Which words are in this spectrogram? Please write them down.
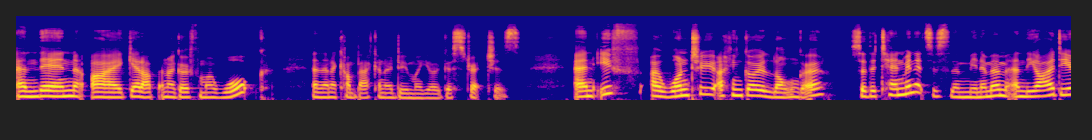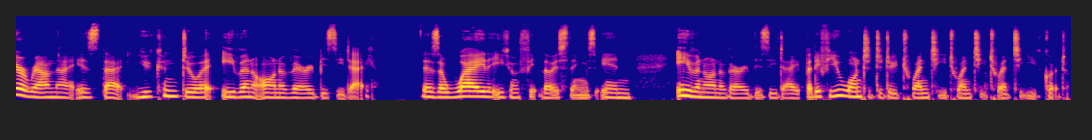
and then I get up and I go for my walk. And then I come back and I do my yoga stretches. And if I want to, I can go longer. So the 10 minutes is the minimum. And the idea around that is that you can do it even on a very busy day. There's a way that you can fit those things in even on a very busy day. But if you wanted to do 20, 20, 20, you could.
